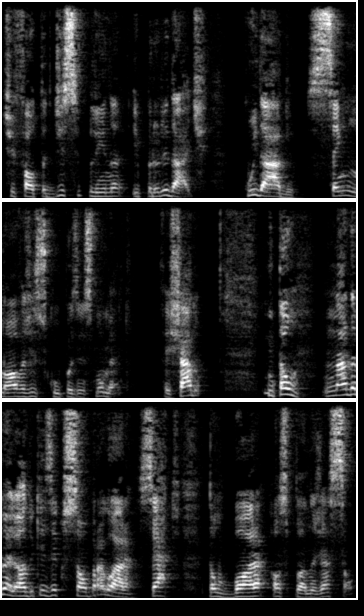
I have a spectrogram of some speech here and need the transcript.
te falta disciplina e prioridade. Cuidado, sem novas desculpas nesse momento. Fechado? Então, nada melhor do que execução para agora, certo? Então, bora aos planos de ação.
